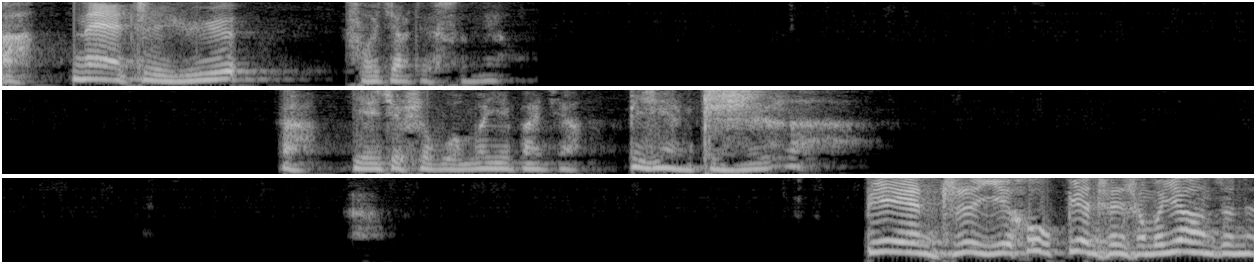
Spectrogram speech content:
啊，乃至于佛教的寺庙，啊，也就是我们一般讲贬值了，贬值以后变成什么样子呢？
